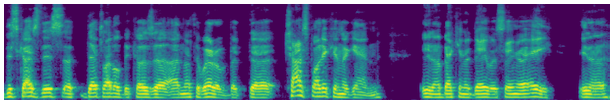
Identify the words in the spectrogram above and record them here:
discuss this at that level because uh, I'm not aware of. But uh, Charles Poliquin again, you know, back in the day was saying, hey, you know,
